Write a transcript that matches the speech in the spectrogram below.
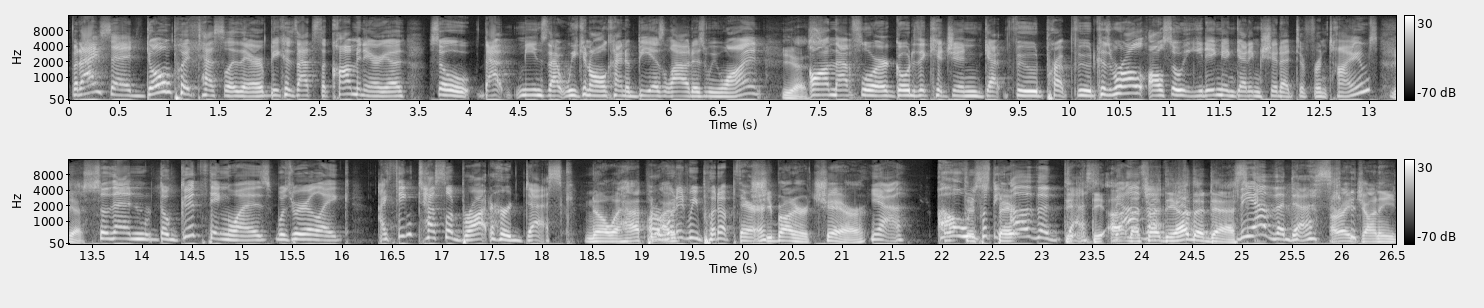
but I said, don't put Tesla there because that's the common area. So that means that we can all kind of be as loud as we want. Yes. On that floor, go to the kitchen, get food, prep food, because we're all also eating and getting shit at different times. Yes. So then the good thing was, was we were like, I think Tesla brought her desk. no, what happened? Or what I- did we put up there? She brought her chair. yeah. Oh, we put spare- the other the- desk. the- uh, that's other- right, the other desk. the other desk. All right, Johnny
